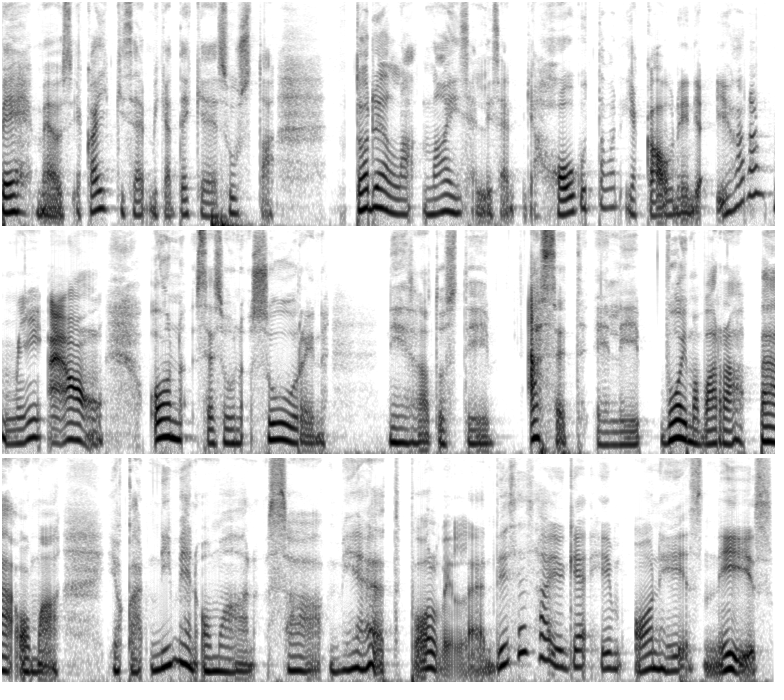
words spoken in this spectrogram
pehmeys ja kaikki se, mikä tekee susta todella naisellisen ja houkuttavan ja kauniin ja ihanan on se sun suurin niin sanotusti asset, eli voimavara, pääoma, joka nimenomaan saa miehet polvilleen. This is how you get him on his knees.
